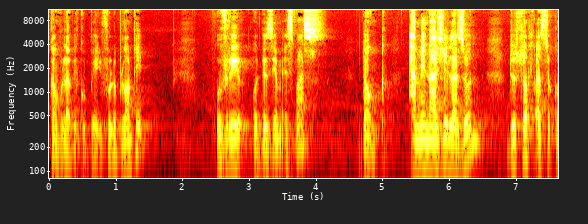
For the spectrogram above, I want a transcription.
quand vous l'avez coupé, il faut le planter, ouvrir au deuxième espace, donc aménager la zone de sorte à ce que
